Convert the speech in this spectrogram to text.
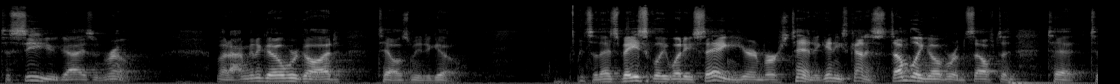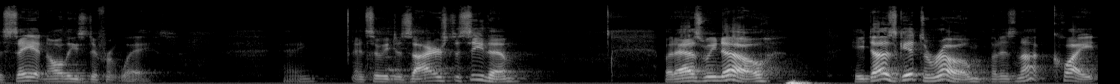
to see you guys in Rome, but I'm going to go where God tells me to go. And so that's basically what he's saying here in verse 10. Again, he's kind of stumbling over himself to, to, to say it in all these different ways. Okay? And so he desires to see them. But as we know, he does get to Rome, but is not quite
